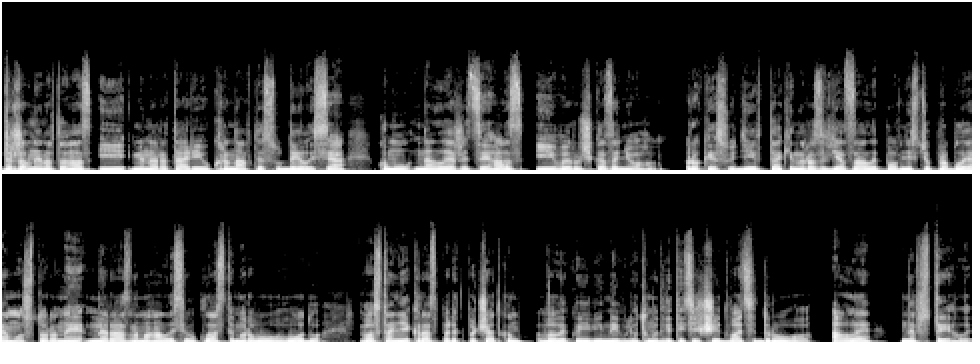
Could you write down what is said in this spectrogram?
Державний Нафтогаз і міноритарії Укрнафти судилися, кому належить цей газ і виручка за нього. Роки судів так і не розв'язали повністю проблему. Сторони не раз намагалися укласти мирову угоду востаннє якраз перед початком Великої війни в лютому 2022-го, але не встигли.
